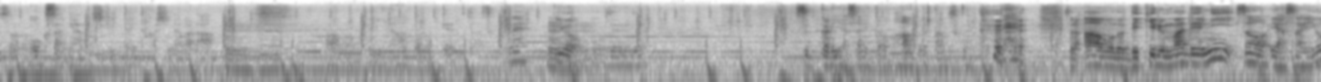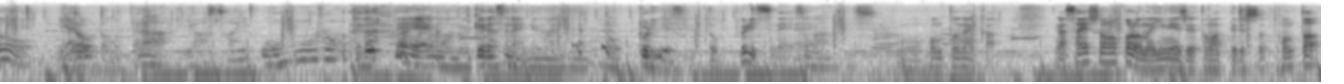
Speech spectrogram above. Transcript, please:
その奥さんに話聞いたりとかしながらうん。アーモンドいいなと思ってやってたんですけどね、うん。今はもう全然すっかり野菜とハーブが楽しくなって そのアーモンドできるまでにそう野菜をやろうと思ったら野菜おもろってなってもう抜け出せない沼に。どっぷりですよどっぷりっすね。そうなんですよ。もうほんとなんかなんか最初の頃のイメージで止まってる人って本当は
